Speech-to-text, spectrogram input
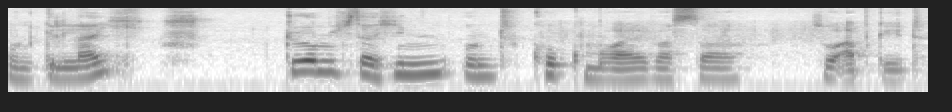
Und gleich stürme ich dahin und guck mal, was da so abgeht.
